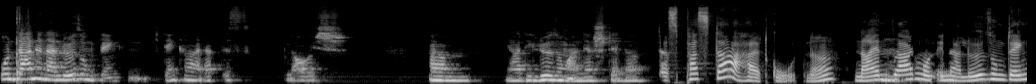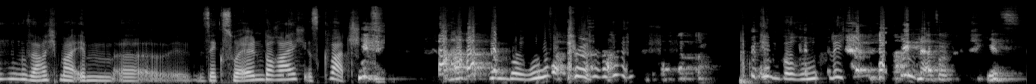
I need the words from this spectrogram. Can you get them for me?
und dann in einer Lösung denken. Ich denke mal, das ist, glaube ich, ähm, ja, die Lösung an der Stelle. das passt da halt gut, ne? Nein Mhm. sagen und in der Lösung denken, sag ich mal, im äh, im sexuellen Bereich ist Quatsch. Im Beruf, im beruflichen Also jetzt.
